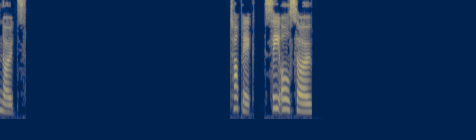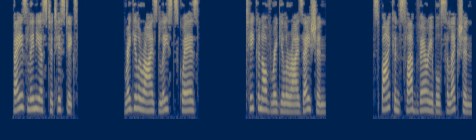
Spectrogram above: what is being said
Notes See also Bayes linear statistics Regularized least squares Tikhonov regularization Spike and slab variable selection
